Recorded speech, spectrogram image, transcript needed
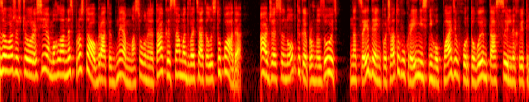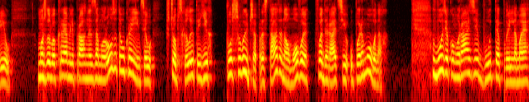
Зауважу, що Росія могла неспроста обрати днем масованої атаки саме 20 листопада, адже синоптики прогнозують на цей день початок в Україні снігопадів, хуртовин та сильних вітрів. Можливо, Кремль прагне заморозити українців, щоб схилити їх пошвидше пристати на умови Федерації у перемовинах. В будь-якому разі будьте пильними,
